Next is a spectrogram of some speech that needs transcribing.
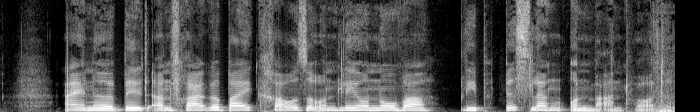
Eine Bildanfrage bei Krause und Leonova blieb bislang unbeantwortet.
